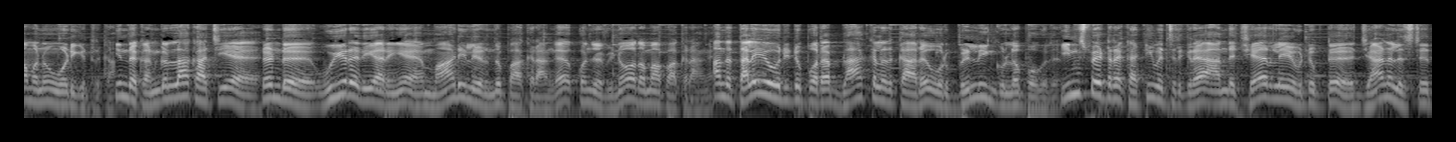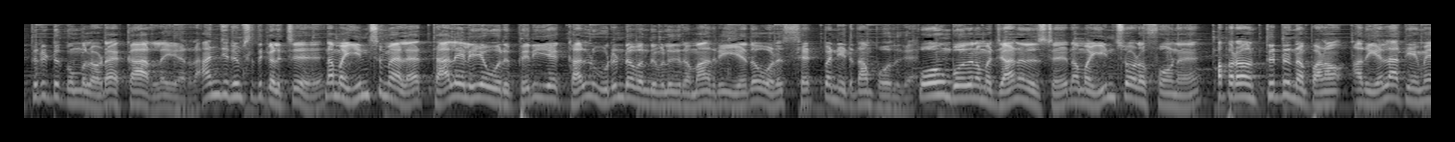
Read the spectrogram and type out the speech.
அவனும் ஓடிக்கிட்டு இருக்கான். இந்த கண்கொள்ளா காட்சிய ரெண்டு உயர் அதிகாரிங்க மாடியில இருந்து பாக்குறாங்க. கொஞ்சம் வினோதமா பாக்குறாங்க. அந்த தலையை ஓட்டிட்டு போற பிளாக் கலர் காரு ஒரு பில்டிங் போகுது. இன்ஸ்பெக்டரை கட்டி வச்சிருக்கிற அந்த சேர்லயே விட்டுவிட்டு ஜேர்னலிஸ்ட் திருட்டு கும்பலோட கார்ல ஏறுறான். அஞ்சு நிமிஷத்துக்கு கழிச்சு நம்ம இன்சு மேல தலையிலேயே ஒரு பெரிய கல் உருண்டை வந்து விழுகிற மாதிரி ஏதோ ஒரு செட் பண்ணிட்டு தான் போகுதுங்க. போகும்போது நம்ம ஜேர்னலிஸ்ட் நம்ம இன்ஸோட போனு அப்புறம் திட்டுன பணம் அது எல்லாத்தையுமே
